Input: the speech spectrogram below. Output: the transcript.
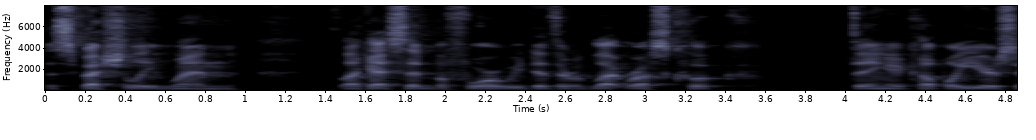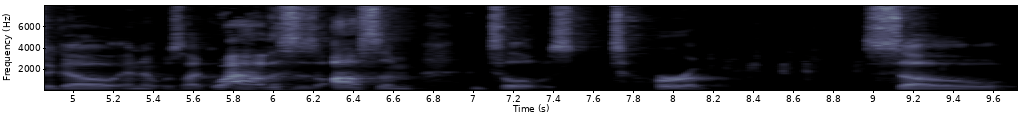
especially when, like I said before, we did the let Russ cook thing a couple years ago, and it was like, wow, this is awesome until it was terrible. So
